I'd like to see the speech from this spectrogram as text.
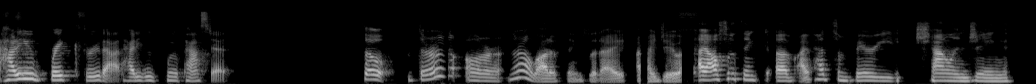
How do you break through that? How do you move past it? So there are there are a lot of things that I I do. I also think of I've had some very challenging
